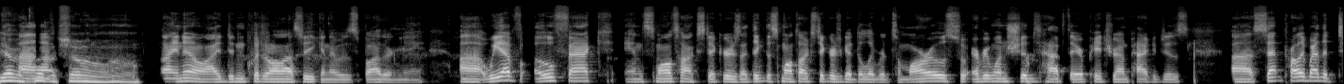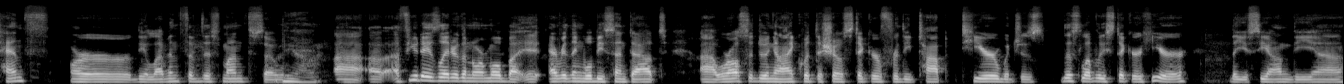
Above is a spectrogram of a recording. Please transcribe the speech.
You haven't Uh, quit the show in a while. I know. I didn't quit it all last week and it was bothering me. Uh, we have OFAC and Small Talk stickers. I think the Small Talk stickers get delivered tomorrow. So everyone should have their Patreon packages uh, sent probably by the 10th or the 11th of this month. So Yeah. uh, a, a few days later than normal, but it, everything will be sent out. Uh, we're also doing an I Quit the Show sticker for the top tier, which is this lovely sticker here that you see on the uh,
